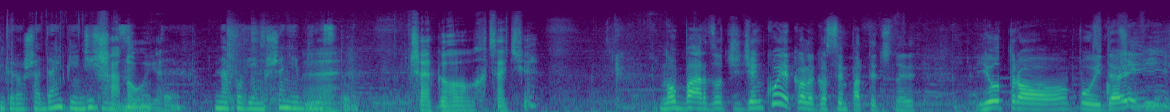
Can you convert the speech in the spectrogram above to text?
Grosza daj 50 Szanuję. złotych na powiększenie biustu. Czego chcecie? No bardzo ci dziękuję, kolego sympatyczny. Jutro pójdę i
